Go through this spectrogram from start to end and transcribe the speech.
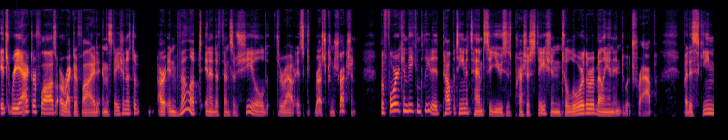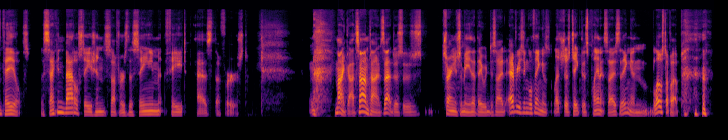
its reactor flaws are rectified, and the station is de- are enveloped in a defensive shield throughout its rush construction. Before it can be completed, Palpatine attempts to use his precious station to lure the rebellion into a trap, but his scheme fails. The second battle station suffers the same fate as the first. My God, sometimes that just is strange to me that they would decide every single thing is let's just take this planet sized thing and blow stuff up.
